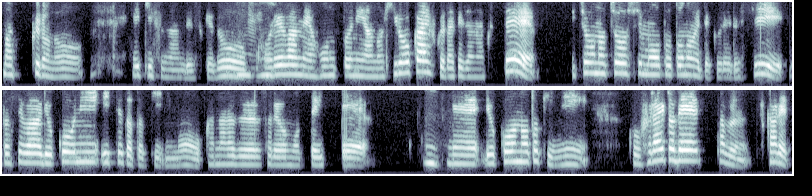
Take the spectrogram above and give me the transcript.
真っ黒のエキスなんですけど、うんうん。これはね、本当にあの疲労回復だけじゃなくて、胃腸の調子も整えてくれるし、私は旅行に行ってた時にも必ずそれを持って行って、うん。で、旅行の時に、こう、フライトで多分疲れ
